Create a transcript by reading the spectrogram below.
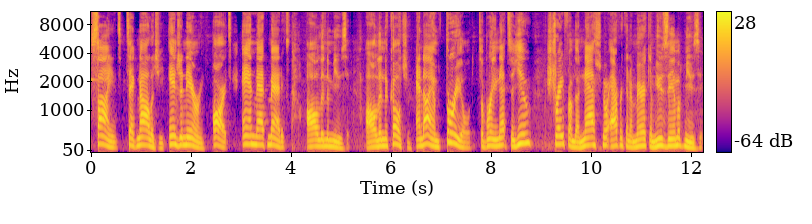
science, technology, engineering, arts, and mathematics, all in the music all in the culture. And I am thrilled to bring that to you straight from the National African American Museum of Music.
